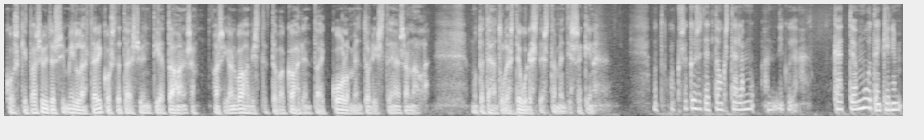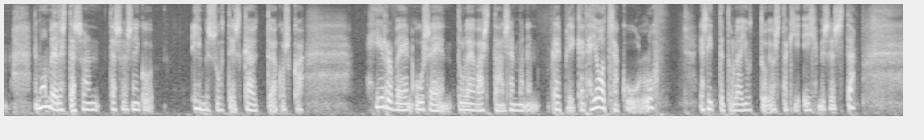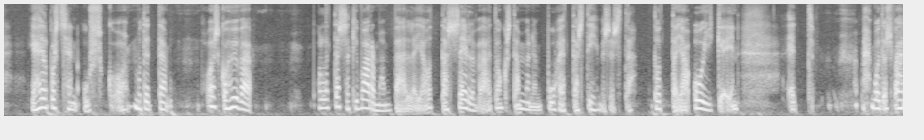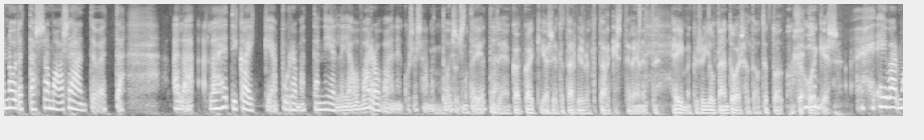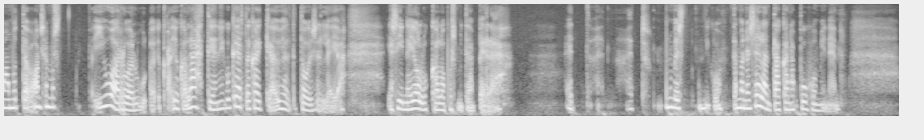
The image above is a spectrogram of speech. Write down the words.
koskipa syytös millaista rikosta tai syntiä tahansa. Asia on vahvistettava kahden tai kolmen todistajan sanalla. Mutta tähän tulee sitten Uudessa testamentissakin. Mutta kun sä kysyt, että onko täällä niin kuin, käyttöä muutenkin, niin, niin mun mielestä tässä, on, tässä olisi niin kuin ihmissuhteiskäyttöä, koska hirveän usein tulee vastaan semmoinen repliikki, että hei, oot sä kuullut? ja sitten tulee juttu jostakin ihmisestä. Ja helposti sen uskoo, mutta että olisiko hyvä olla tässäkin varman päällä ja ottaa selvää, että onko tämmöinen puhe tästä ihmisestä totta ja oikein. Että voitaisiin vähän noudattaa samaa sääntöä, että älä, älä heti kaikkea purematta nielle ja on varovainen, kun sä sanot mutta, toisesta mutta jotain. Mutta ka- kaikki asioita tarvitse ruveta tarkistelemaan, että hei mä kysyn joltain toiselta, ootko to, niin, oikeassa? Ei varmaan, mutta on semmoista juoruelu, joka, joka lähtee niin kuin kerta kaikkiaan yhdeltä toiselle ja, ja siinä ei ollutkaan lopussa mitään perää. Et, et, et mun mielestä niin kuin, tämmöinen selän takana puhuminen –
